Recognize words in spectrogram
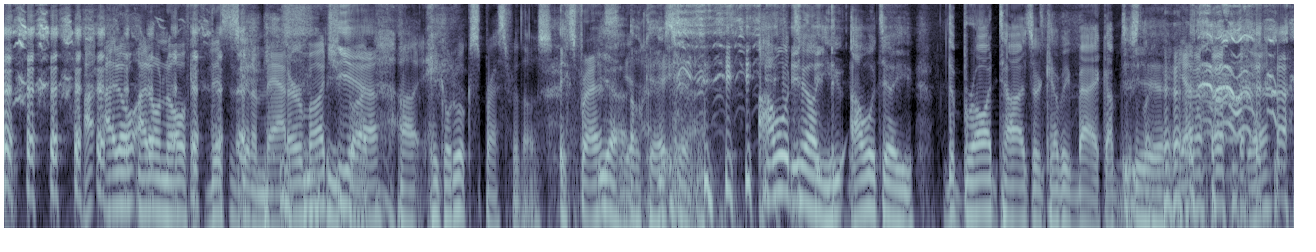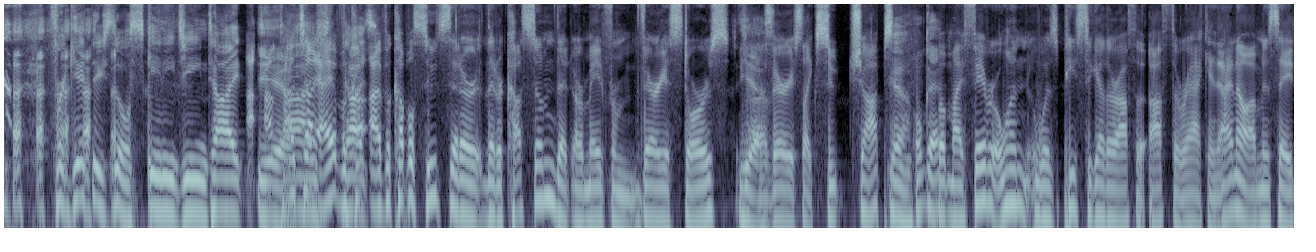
I, I don't. I don't know if this is going to matter much. Yeah. But, uh, hey, go to Express for those. Express. Yeah. Okay. I will tell you, I will tell you, the broad ties are coming back. I'm just like, Yeah. forget these little skinny jean tight. Yeah. I'll tell you, I have a. I have a couple suits that are that are custom that are made from various stores, uh, various like suit shops. Yeah. Okay. But my favorite one was pieced together off the off the rack, and I know I'm going to say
